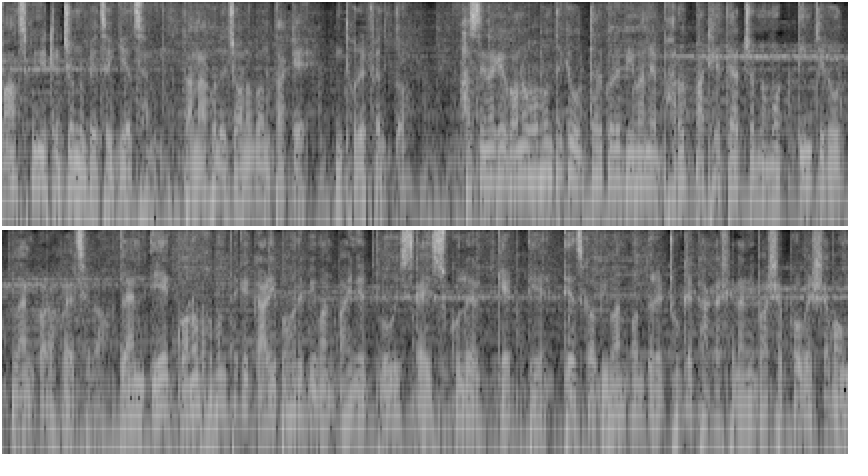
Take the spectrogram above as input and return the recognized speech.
পাঁচ মিনিটের জন্য বেঁচে গিয়েছেন। তা না হলে জনগণ তাকে ধরে ফেলতো। হাসিনাকে গণভবন থেকে উদ্ধার করে বিমানে ভারত পাঠিয়ে দেওয়ার জন্য মোট তিনটি রুট প্ল্যান করা হয়েছিল। প্ল্যান এ, গণভবন থেকে গাড়ি বহরে বিমান বাহিনীর ব্লু স্কাই স্কুলের গেট দিয়ে তেজগাঁও বিমানবন্দরে ঢুকে ঢাকা সেনানিবাসে প্রবেশ এবং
